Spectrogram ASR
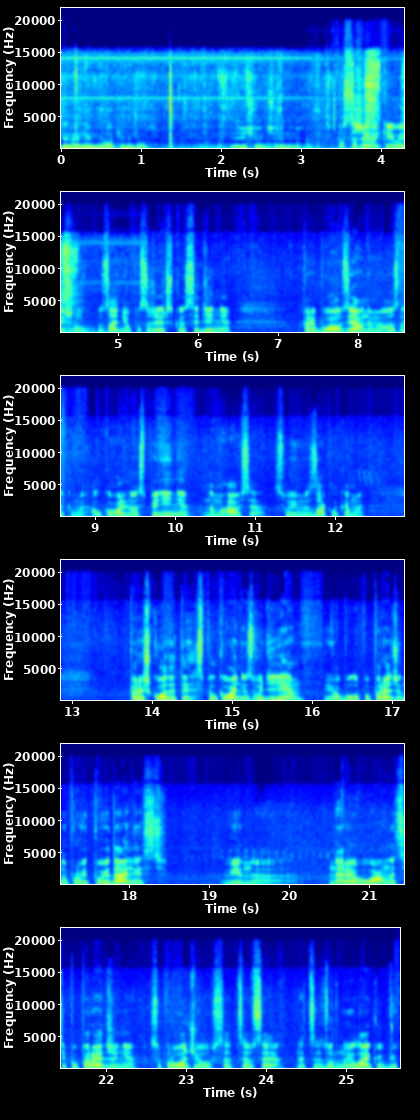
Червоної мигалки не було. Навіщо вам червона мигалка? Пасажир, який вийшов з заднього пасажирського сидіння, перебував з явними ознаками алкогольного сп'яніння, намагався своїми закликами перешкодити спілкуванню з водієм. Його було попереджено про відповідальність. Він е, не реагував на ці попередження, супроводжував все- це все нецензурною лайкою бив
